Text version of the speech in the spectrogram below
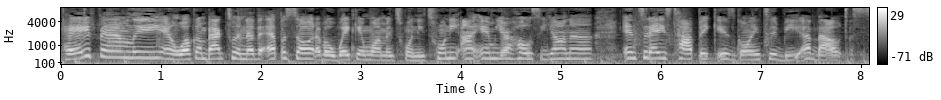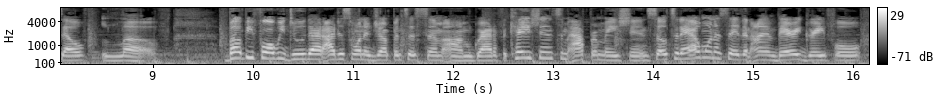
Hey, family, and welcome back to another episode of Awakened Woman 2020. I am your host, Yana, and today's topic is going to be about self love. But before we do that, I just want to jump into some um, gratification, some affirmations. So, today I want to say that I am very grateful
